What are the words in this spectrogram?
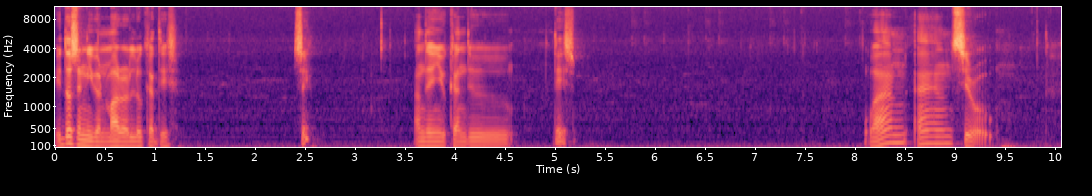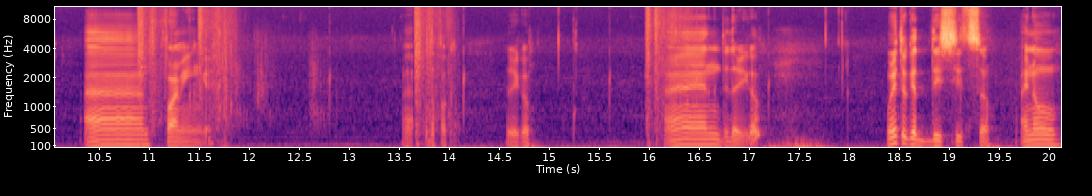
It doesn't even matter. Look at this. See? And then you can do this. One and zero. And farming. Ah, what the fuck? There you go. And there you go. We need to get these seeds though. I know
